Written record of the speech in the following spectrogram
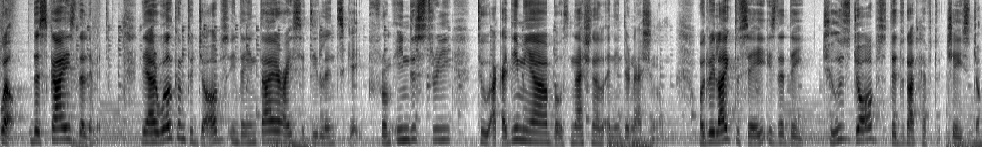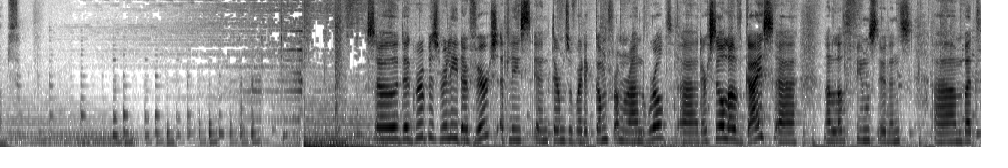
Well, the sky is the limit. They are welcome to jobs in the entire ICT landscape, from industry to academia, both national and international. What we like to say is that they choose jobs, they do not have to chase jobs. So the group is really diverse, at least in terms of where they come from around the world. Uh, there's still a lot of guys, uh, not a lot of female students, um, but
